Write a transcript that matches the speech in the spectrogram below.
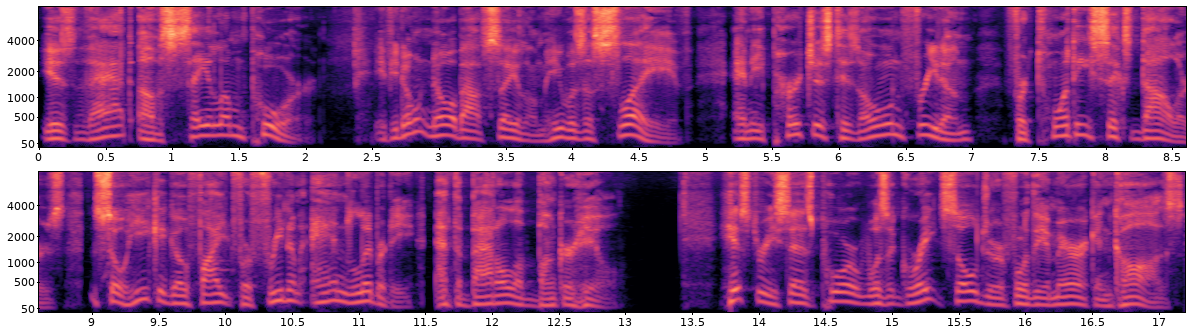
is that of Salem Poor. If you don't know about Salem, he was a slave and he purchased his own freedom for $26 so he could go fight for freedom and liberty at the Battle of Bunker Hill. History says Poor was a great soldier for the American cause,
